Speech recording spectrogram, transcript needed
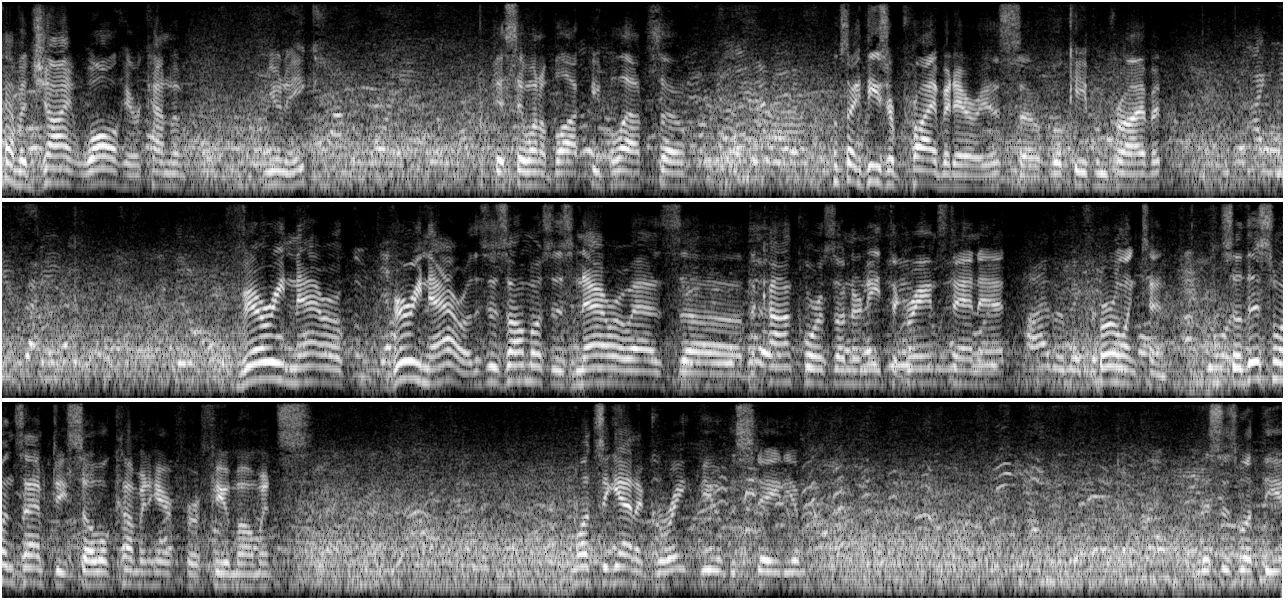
Kind of a giant wall here, kind of unique. Guess they want to block people out, so looks like these are private areas, so we'll keep them private. Very narrow, very narrow. This is almost as narrow as uh, the concourse underneath the grandstand at Burlington. So this one's empty, so we'll come in here for a few moments. Once again, a great view of the stadium. This is what the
